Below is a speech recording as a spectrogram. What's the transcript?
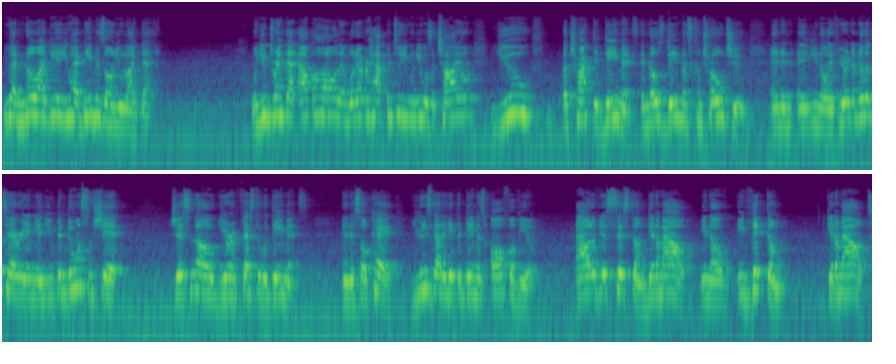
You had no idea you had demons on you like that. When you drank that alcohol and whatever happened to you when you was a child, you attracted demons and those demons controlled you. And, in, and you know, if you're in the military and, and you've been doing some shit, just know you're infested with demons. And it's okay. You just got to get the demons off of you, out of your system. Get them out, you know, evict them. Get them out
